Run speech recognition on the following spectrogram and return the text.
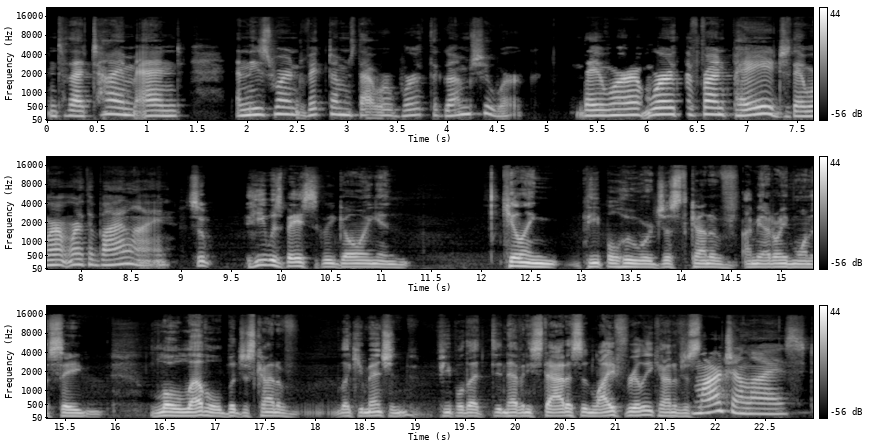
until that time. And and these weren't victims that were worth the gumshoe work. They weren't worth the front page. They weren't worth a byline. so he was basically going and killing people who were just kind of i mean i don't even want to say low level but just kind of like you mentioned people that didn't have any status in life really kind of just Marginalized.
